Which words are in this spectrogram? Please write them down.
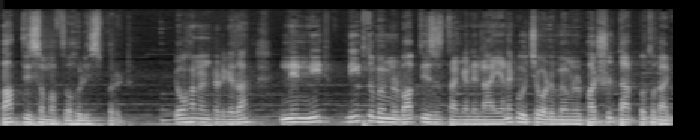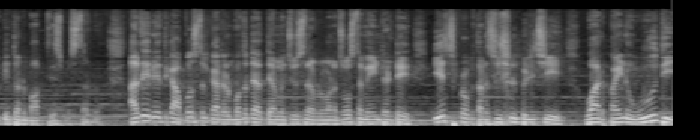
బాప్తిజం ఆఫ్ ద హోలీ స్పిరిట్. యోహన్ అంటాడు కదా నేను నీటి నీటితో మిమ్మల్ని బాప్తిస్తాను కానీ నా వెనక వచ్చేవాడు మిమ్మల్ని పరిశుద్ధాత్మతో అగ్నితో బాప్తిస్మిస్తాడు అదే రీతిగా అపోస్తుల కార్యాలు మొదటి అధ్యాయంలో చూసినప్పుడు మనం చూస్తాం ఏంటంటే యేసు ప్రభు తన శిష్యుని పిలిచి వారి పైన ఊది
